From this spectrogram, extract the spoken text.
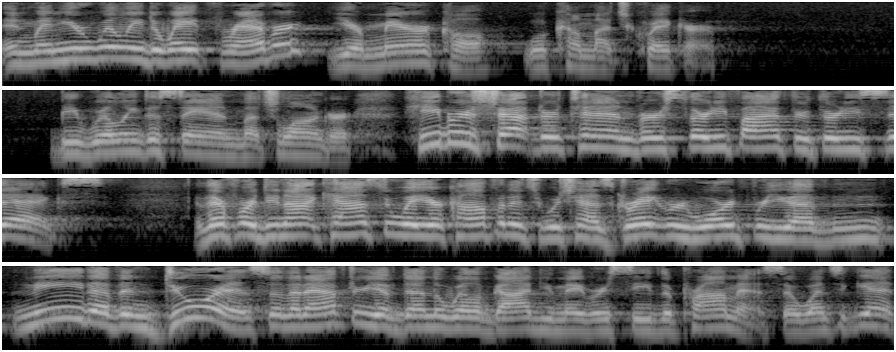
And when you're willing to wait forever, your miracle will come much quicker. Be willing to stand much longer. Hebrews chapter 10, verse 35 through 36. Therefore, do not cast away your confidence, which has great reward, for you have need of endurance, so that after you have done the will of God, you may receive the promise. So, once again,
